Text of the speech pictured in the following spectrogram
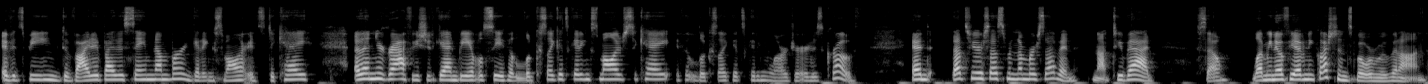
If it's being divided by the same number and getting smaller, it's decay. And then your graph, you should again be able to see if it looks like it's getting smaller, it's decay. If it looks like it's getting larger, it is growth. And that's your assessment number seven. Not too bad. So let me know if you have any questions, but we're moving on.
